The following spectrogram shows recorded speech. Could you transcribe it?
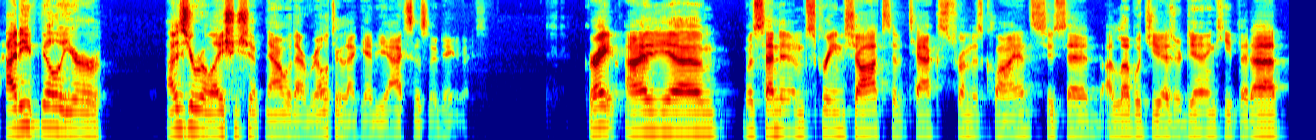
How do you feel your how's your relationship now with that realtor that gave you access to their database? Great. I um, was sending him screenshots of texts from his clients who said, I love what you guys are doing. Keep it up.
